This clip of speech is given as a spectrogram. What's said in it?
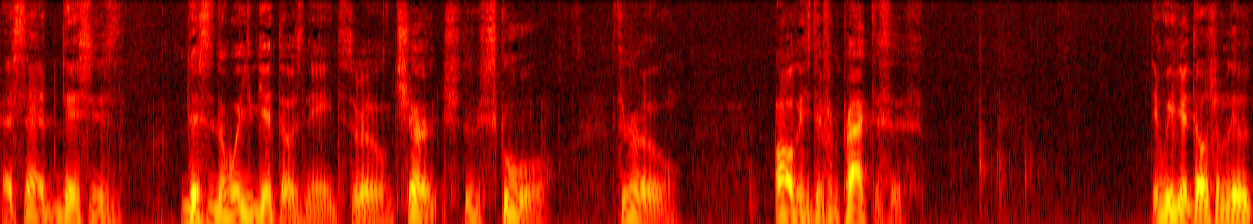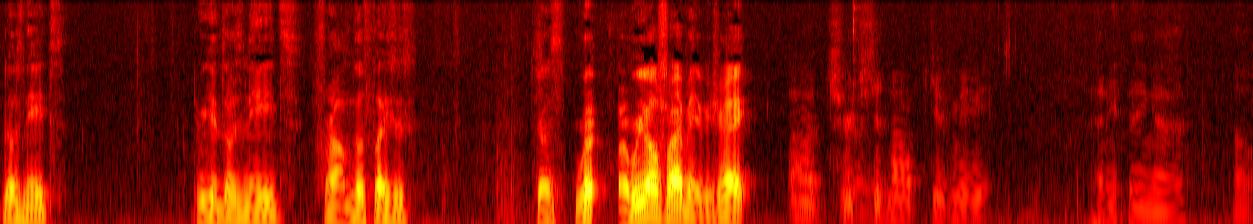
has said this is this is the way you get those needs through church, through school, through all these different practices. Did we get those from those, those needs? Did we get those needs from those places? Because we're are we all fry babies, right? Uh, church did not give me anything. Uh, oh.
